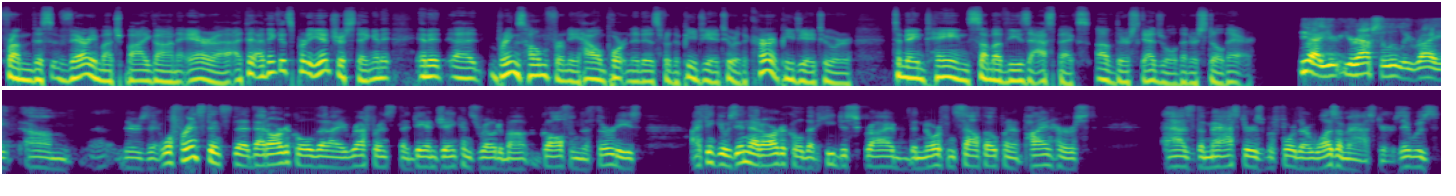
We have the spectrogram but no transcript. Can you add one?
from this very much bygone era. I think I think it's pretty interesting, and it and it uh, brings home for me how important it is for the PGA Tour, the current PGA Tour, to maintain some of these aspects of their schedule that are still there. Yeah, you're you're absolutely right. Um, there's a, well, for instance, the, that article that I referenced that Dan Jenkins wrote about golf in the 30s. I think it was in that article that he described the North and South Open at Pinehurst as the Masters before there was a Masters. It was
